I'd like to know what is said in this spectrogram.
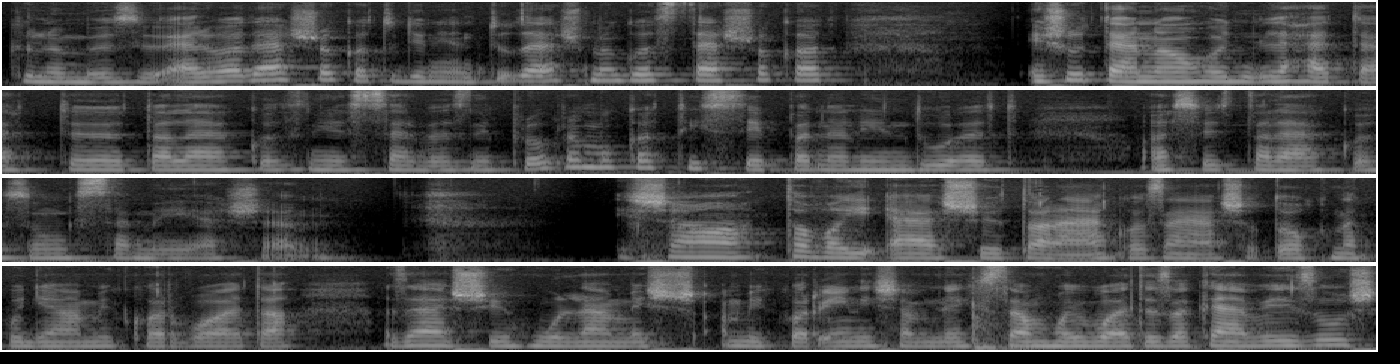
különböző előadásokat, ugyanilyen tudásmegosztásokat, és utána, hogy lehetett találkozni és szervezni programokat, is szépen elindult az, hogy találkozunk személyesen. És a tavalyi első találkozásotoknak, ugye amikor volt a, az első hullám, és amikor én is emlékszem, hogy volt ez a kávézós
